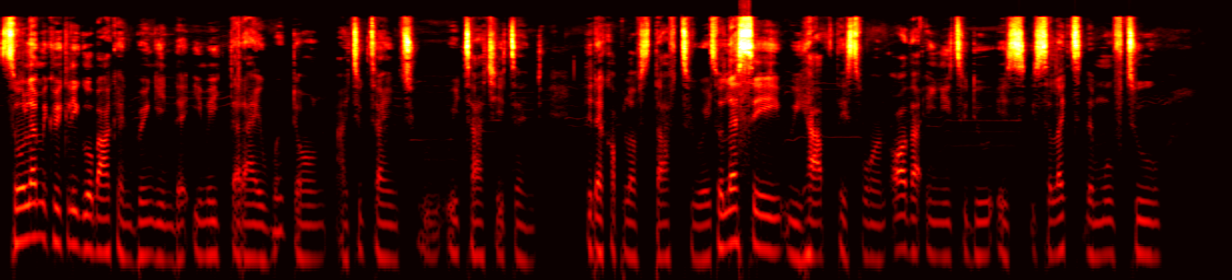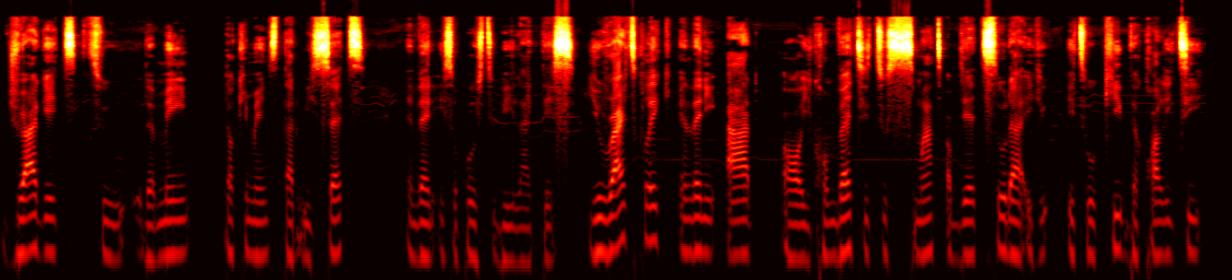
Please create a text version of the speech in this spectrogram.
So let me quickly go back and bring in the image that i worked on. I took time to retouch it and did a couple of stuff to it. So let's say we have this one. All that you need to do is you select the move tool drag it to the main document that we set and then it's supposed to be like this. You right click and then you add or you convert it to smart object so that it, it will keep the quality.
